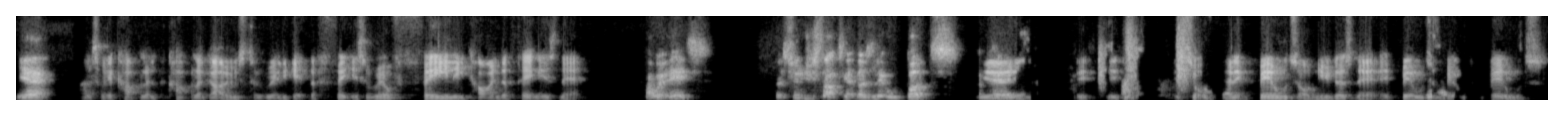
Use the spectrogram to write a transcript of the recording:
Yeah, it takes me a couple of couple of goes to really get the fit. It's a real feely kind of thing, isn't it? Oh, it is. But as soon as you start to get those little buds, yeah, it, it's it sort of and it builds on you, doesn't it? It builds yeah. and builds and builds.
